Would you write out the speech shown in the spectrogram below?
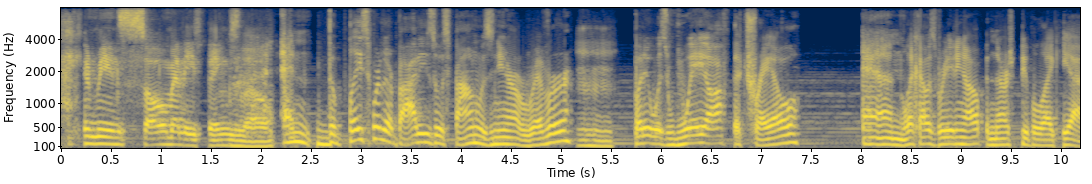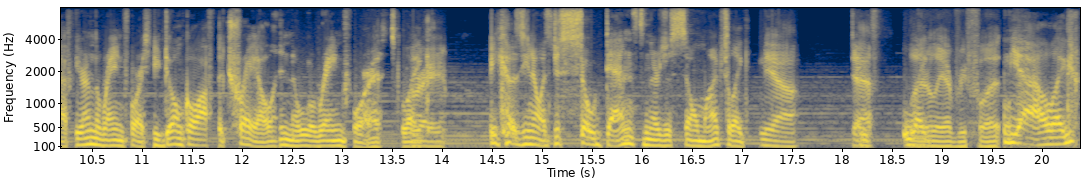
That can mean so many things, though. And the place where their bodies was found was near a river, Mm-hmm. but it was way off the trail. And like I was reading up, and there's people like, yeah, if you're in the rainforest, you don't go off the trail into a rainforest, like right. because you know it's just so dense and there's just so much. Like, Yeah. Death. Literally every foot. yeah, like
